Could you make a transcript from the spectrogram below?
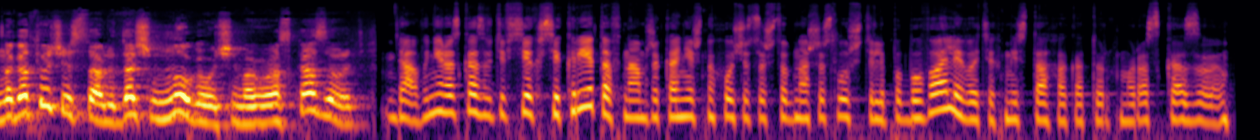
многоточие ставлю, дальше много очень могу рассказывать. Да, вы не рассказываете всех секретов, нам же, конечно, хочется, чтобы наши слушатели побывали в этих местах, о которых мы рассказываем,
